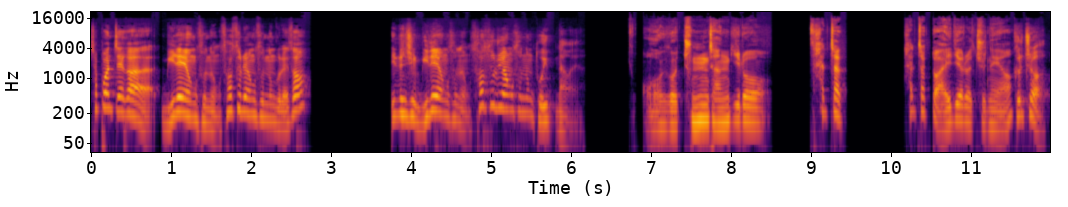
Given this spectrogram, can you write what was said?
첫 번째가 미래형 수능, 서술형 수능 그래서 이런 식으로 미래형 수능, 서술형 수능 도입 나와요. 어 이거 중장기로 살짝 살짝 또 아이디어를 주네요. 그렇죠.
